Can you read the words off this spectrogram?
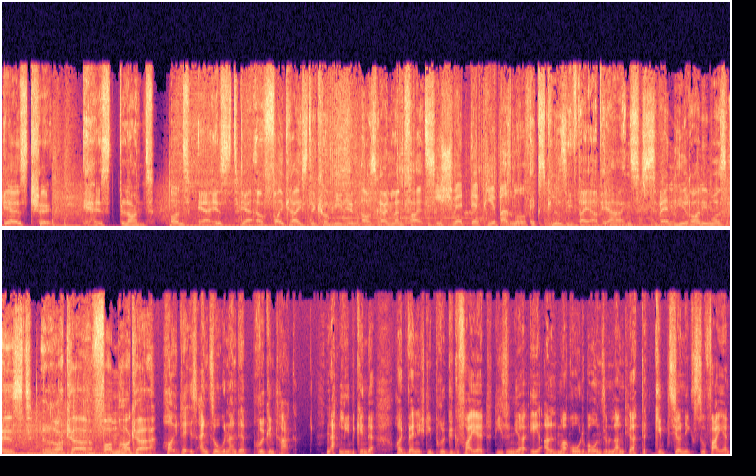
Er ist schön. Er ist blond. Und er ist der erfolgreichste Comedian aus Rheinland-Pfalz. Ich werd der Pierpasmus. Exklusiv bei RPA1. Sven Hieronymus ist Rocker vom Hocker. Heute ist ein sogenannter Brückentag. Na, liebe Kinder, heute werden nicht die Brücke gefeiert. Die sind ja eh all marode bei uns im Land. Ja, da gibt's ja nichts zu feiern.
